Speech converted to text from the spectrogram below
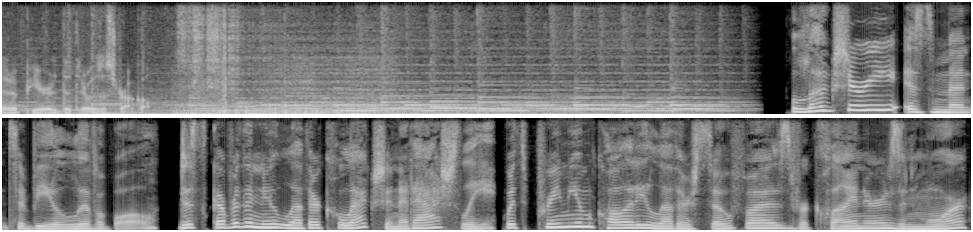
It appeared that there was a struggle. Luxury is meant to be livable. Discover the new leather collection at Ashley with premium quality leather sofas, recliners, and more,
